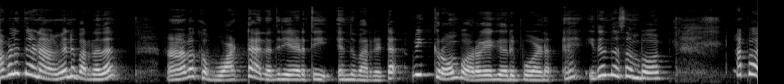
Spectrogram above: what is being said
അവളത്താണ് അങ്ങനെ പറഞ്ഞത്? അവക്ക് വട്ട അതിനെ എന്ന് പറഞ്ഞിട്ട് വിക്രവും പുറകെ കയറിപ്പോവാണ് ഏ ഇതെന്താ സംഭവം? അപ്പോൾ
